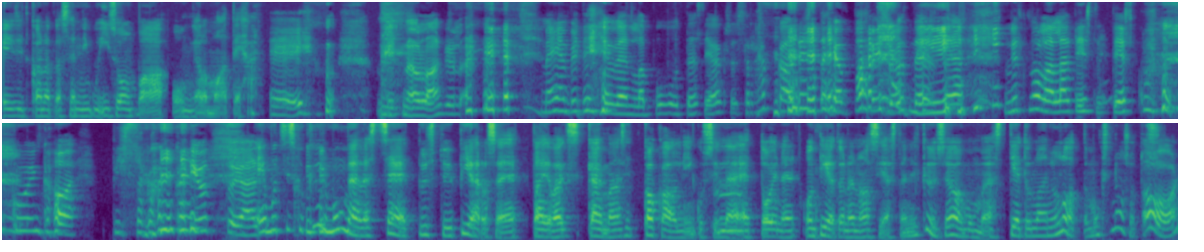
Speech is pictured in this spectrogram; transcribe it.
ei sit kannata sen niin kuin isompaa ongelmaa tehdä. Ei. Nyt me ollaan kyllä. Meidän piti Venla puhua tässä jaksossa rakkaudesta ja parisuhteesta. niin. ja nyt me ollaan lätisty ties ku, kuinka pissakakka juttuja. Ei, mutta siis kyllä mun mielestä se, että pystyy pieraseen tai vaikka käymään sit kakalla niin kuin silleen, mm. että toinen on tietoinen asiasta, niin kyllä se on mun mielestä tietynlainen luottamuksen osoitus. On.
